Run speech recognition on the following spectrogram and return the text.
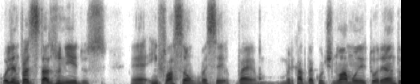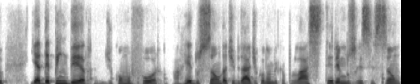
Olhando para os Estados Unidos, é, inflação vai ser, vai, o mercado vai continuar monitorando e a depender de como for a redução da atividade econômica por lá, se teremos recessão,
